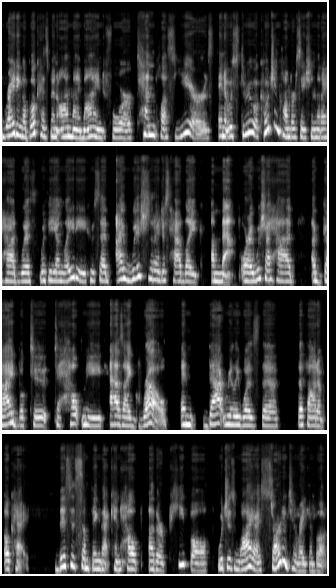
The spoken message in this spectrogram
Writing a book has been on my mind for 10 plus years. And it was through a coaching conversation that I had with, with a young lady who said, I wish that I just had like a map or I wish I had a guidebook to, to help me as I grow. And that really was the, the thought of, okay, this is something that can help other people which is why I started to write the book.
